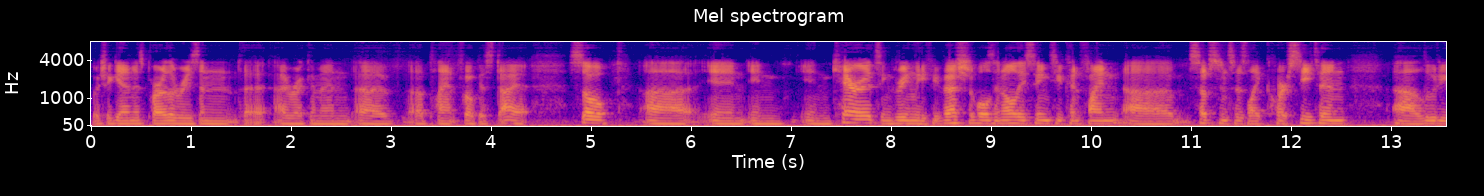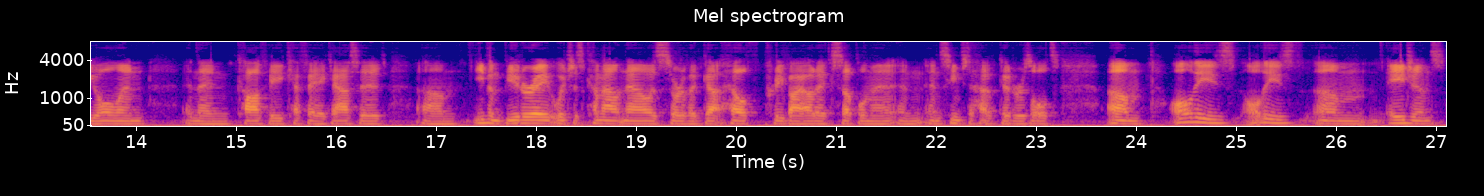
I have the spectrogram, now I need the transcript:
which again is part of the reason that I recommend a, a plant-focused diet. So uh, in in in carrots and green leafy vegetables and all these things, you can find uh, substances like quercetin, uh, luteolin and then coffee, caffeic acid, um, even butyrate, which has come out now as sort of a gut health prebiotic supplement and, and seems to have good results. Um, all these all these um, agents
